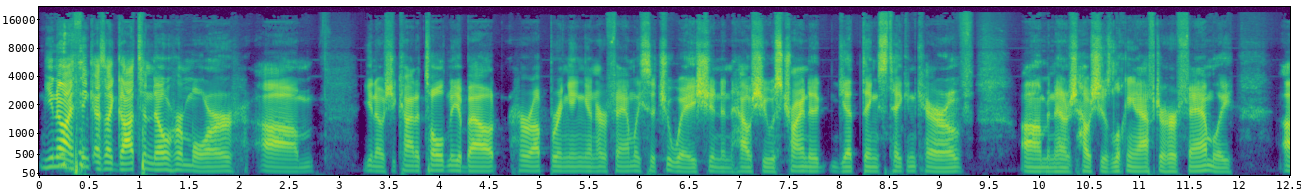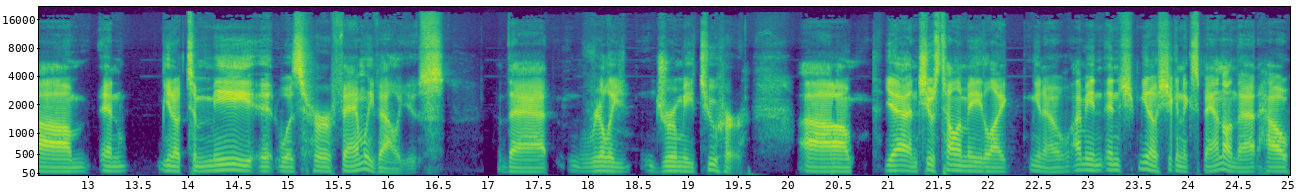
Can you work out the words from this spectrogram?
you know, I think as I got to know her more, um, you know, she kind of told me about her upbringing and her family situation and how she was trying to get things taken care of, um, and how, she was looking after her family. Um, and you know, to me, it was her family values that really drew me to her. Um, yeah, and she was telling me like, you know, I mean, and sh you know, she can expand on that. How,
